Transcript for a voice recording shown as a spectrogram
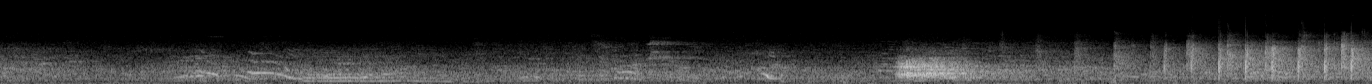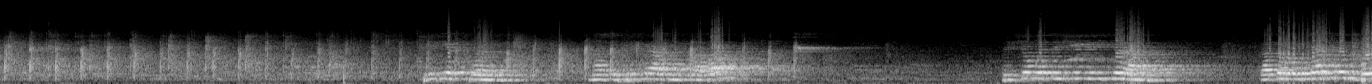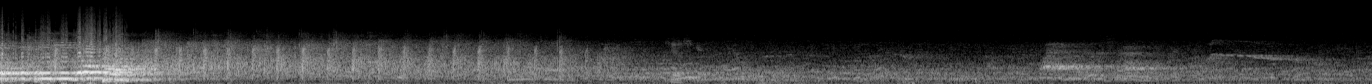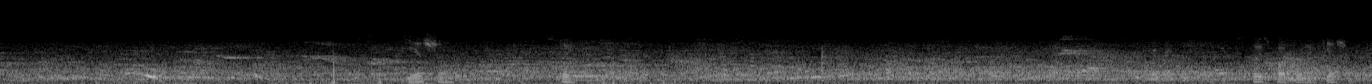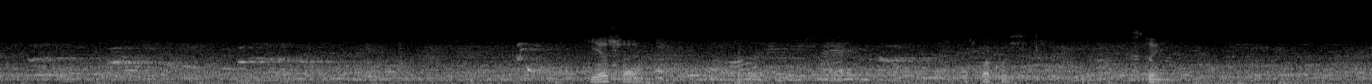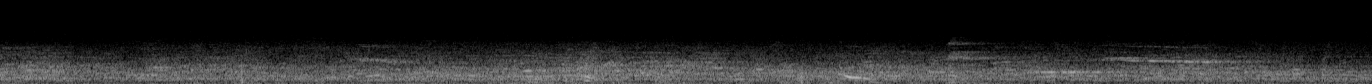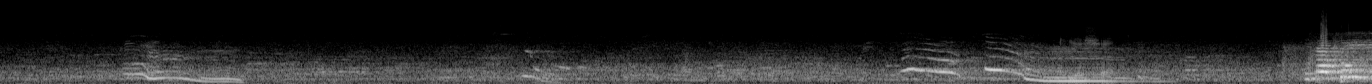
Приветствуем наших прекрасных собак. Причем это еще и ветеран, который участвует в боевой третьей группы. Тише. Стой. Стой спокойно, Кеша. Кеша. Успокойся. Стой.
